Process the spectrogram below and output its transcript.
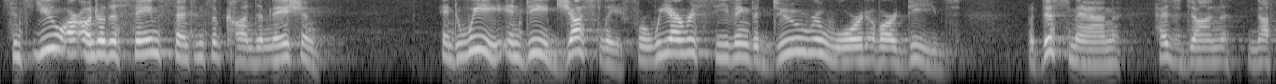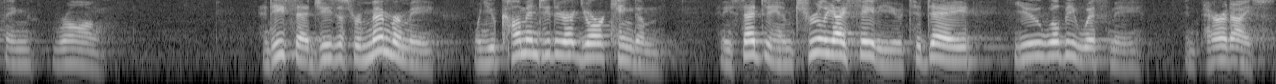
Since you are under the same sentence of condemnation. And we, indeed, justly, for we are receiving the due reward of our deeds. But this man has done nothing wrong. And he said, Jesus, remember me when you come into your kingdom. And he said to him, Truly I say to you, today you will be with me in paradise.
